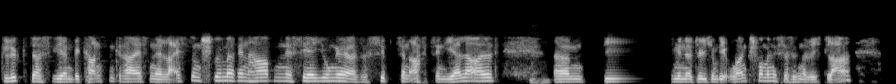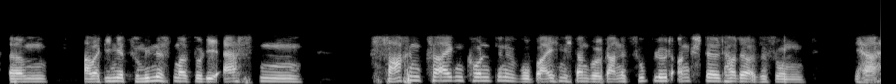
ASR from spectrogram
Glück, dass wir im Bekanntenkreis eine Leistungsschwimmerin haben, eine sehr junge, also 17, 18 Jahre alt, mhm. ähm, die die mir natürlich um die Ohren geschwommen ist, das ist natürlich klar, ähm, aber die mir zumindest mal so die ersten Sachen zeigen konnte, wobei ich mich dann wohl gar nicht so blöd angestellt hatte. Also so ein, ja,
